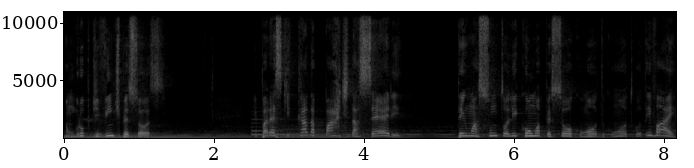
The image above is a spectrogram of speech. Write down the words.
é um grupo de 20 pessoas. E parece que cada parte da série tem um assunto ali com uma pessoa, com outra, com outra, com outra e vai.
